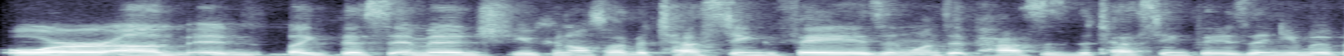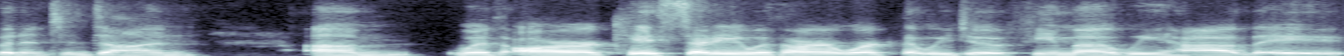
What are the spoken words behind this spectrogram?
or um, in like this image, you can also have a testing phase. And once it passes the testing phase, then you move it into done. Um, with our case study, with our work that we do at FEMA, we have a,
